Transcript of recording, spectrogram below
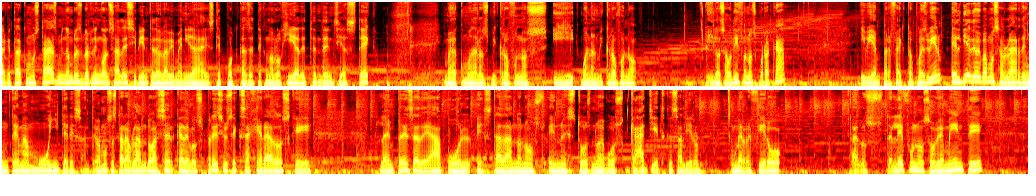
¿Qué tal? ¿Cómo estás? Mi nombre es Berlín González y bien te doy la bienvenida a este podcast de tecnología de Tendencias Tech. Me voy a acomodar los micrófonos y, bueno, el micrófono y los audífonos por acá. Y bien, perfecto. Pues bien, el día de hoy vamos a hablar de un tema muy interesante. Vamos a estar hablando acerca de los precios exagerados que la empresa de Apple está dándonos en estos nuevos gadgets que salieron. Me refiero a los teléfonos, obviamente,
